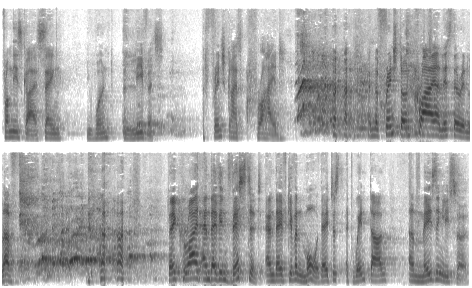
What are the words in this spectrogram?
from these guys saying, You won't believe it. The French guys cried. and the French don't cry unless they're in love. they cried and they've invested and they've given more. They just, it went down amazingly so.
